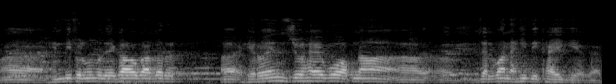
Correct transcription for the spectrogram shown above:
आ, हिंदी फ़िल्मों में देखा होगा अगर हीरोइंस जो है वो अपना जलवा नहीं दिखाएगी अगर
